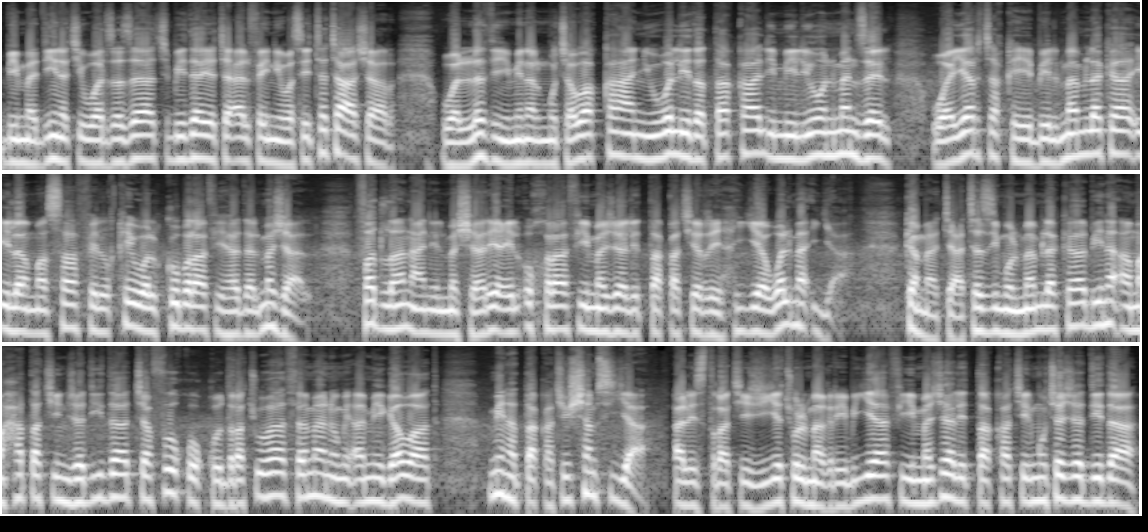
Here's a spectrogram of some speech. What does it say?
بمدينة ورزازات بداية 2016 والذي من المتوقع أن يولد الطاقة لمليون منزل ويرتقي بالمملكة إلى مصاف القوى الكبرى في هذا المجال. فضلا عن المشاريع الأخرى في مجال الطاقة الريحية والمائية. كما تعتزم المملكة بناء محطة جديدة تفوق قدرتها 800 ميجاوات من الطاقة الشمسية. الاستراتيجية المغربية في مجال الطاقة المتجددة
